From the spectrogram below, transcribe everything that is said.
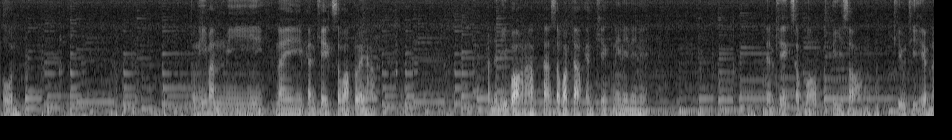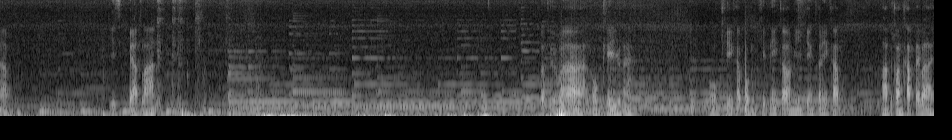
โอนตรงนี้มันมีในแพนเค้กสวอปด้วยนะครับ มันจะมีบอกนะครับ ถ้าสวอปจากแพนเค้กนี่นี่นี่แพนเค้กสวอปปี2 QTM นะครับ28ล้าน ก็ถือว่าโอเคอยู่นะ โอเคครับผม คลิปนี้ก็มีเพียงเท่านี้ครับ ลาไปก่อนครับ บ๊ายบาย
